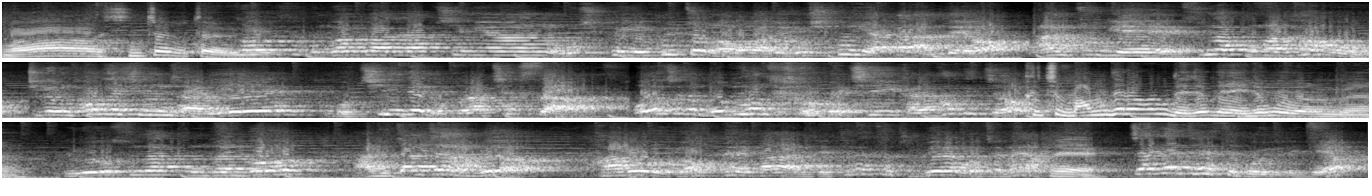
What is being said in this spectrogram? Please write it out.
와 진짜 좋다 여기 서비스 공간까지 합치면 50평이 훌쩍 넘어가죠. 60평이 약간 안 돼요. 안쪽에 수납 공간하고 지금 서 계시는 자리에 뭐 침대 놓거나 책상 시는 모든 형태로 배치 가능하겠죠. 그쵸 맘대로 하면 되죠 그냥 이 정도 넣으면 그리고 수납 공간도 아주 짱짱하고요. 바로 옆에가 이제 테라스 두 개라고 했잖아요. 네. 작은 테라스 보여드릴게요.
